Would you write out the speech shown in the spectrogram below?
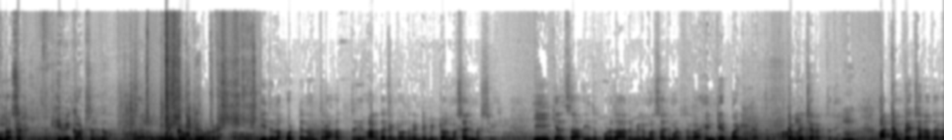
ಉಂಡ್ರಾ ಸರ್. ಹೆವಿ ಘಾಟ್ ಸರ್ ಇದು. ಭಯಂಕರ ಹೊಡಿತದೆ ಒಳಗಡೆ. ಇದನ್ನು ಕೊಟ್ಟ ನಂತರ ಹತ್ತು ಅರ್ಧ ಗಂಟೆ ಒಂದು ಗಂಟೆ ಬಿಟ್ಟು ಅಲ್ಲಿ ಮಸಾಜ್ ಮಾಡಿಸ್ತೀವಿ. ಈ ಕೆಲಸ ಇದು ಕುಡಿದು ಆದಮೇಲೆ ಮಸಾಜ್ ಮಾಡಿಸಿದಾಗ ಎಂಟೈರ್ ಬಾಡಿ ಹೀಟ್ ಆಗ್ತದೆ ಟೆಂಪ್ರೇಚರ್ ಆಗ್ತದೆ. ಆ ಟೆಂಪ್ರೇಚರ್ ಆದಾಗ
